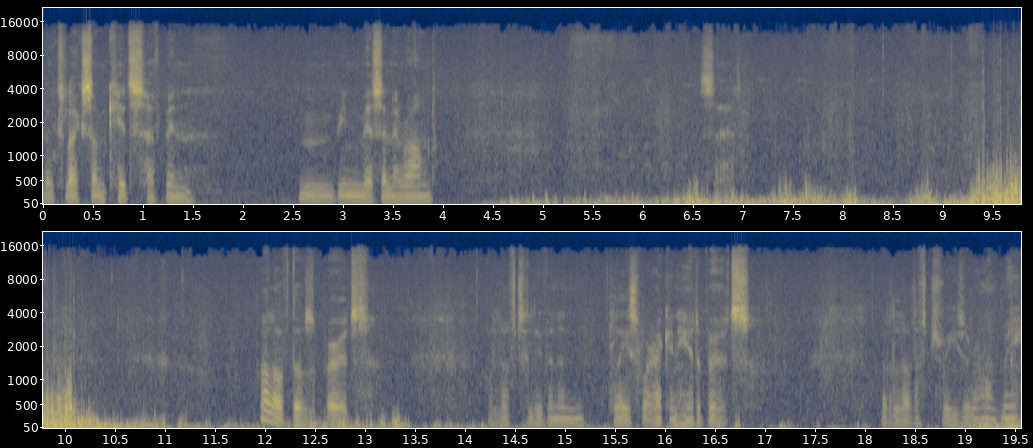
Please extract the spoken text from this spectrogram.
Looks like some kids have been mm, been messing around. Sad. I love those birds. I love to live in a place where I can hear the birds. Got a lot of trees around me.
